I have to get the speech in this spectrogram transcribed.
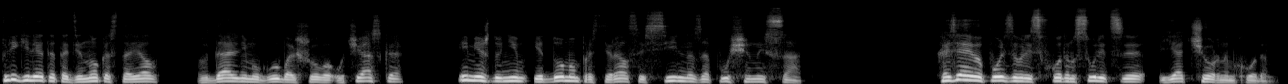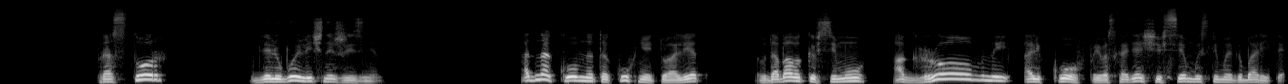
Флигель этот одиноко стоял в дальнем углу большого участка, и между ним и домом простирался сильно запущенный сад. Хозяева пользовались входом с улицы, я черным ходом. Простор для любой личной жизни. Одна комната, кухня и туалет, вдобавок ко всему огромный альков, превосходящий все мыслимые габариты.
